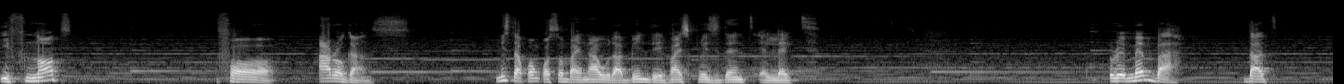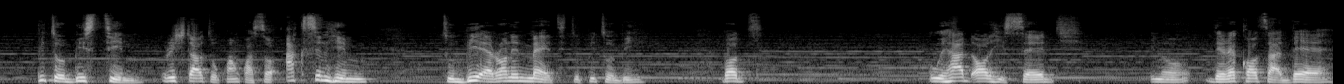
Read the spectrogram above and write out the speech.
if not for arrogance, Mr. Kwankwaso by now would have been the vice president elect. Remember that Peter Obi's team reached out to Kwankwaso asking him to be a running mate to Peter Obi. But we heard all he said. You know, the records are there.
